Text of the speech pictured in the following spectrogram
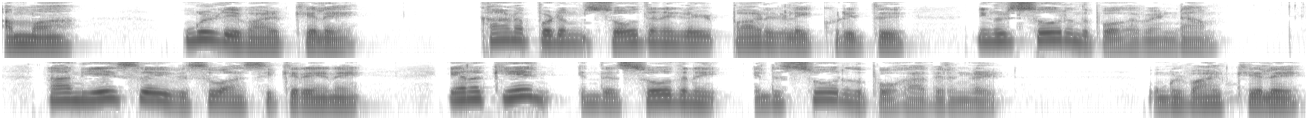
அம்மா உங்களுடைய வாழ்க்கையிலே காணப்படும் சோதனைகள் பாடுகளை குறித்து நீங்கள் சோர்ந்து போக வேண்டாம். நான் இயேசுவை விசுவாசிக்கிறேனே. எனக்கு ஏன் இந்த சோதனை என்று சோர்ந்து போகாதிருங்கள். உங்கள் வாழ்க்கையிலே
